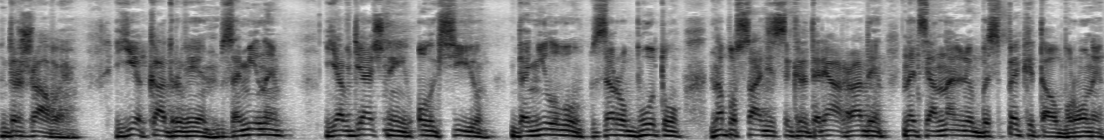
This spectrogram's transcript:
державою. Є кадрові заміни. Я вдячний Олексію Данілову за роботу на посаді секретаря Ради національної безпеки та оборони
